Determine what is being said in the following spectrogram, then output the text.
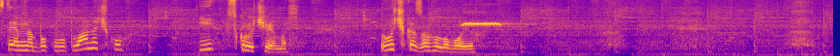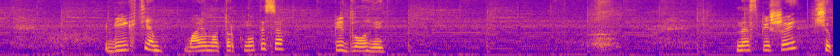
Стаємо на бокову планочку і скручуємось. Ручка за головою. Ліктем маємо торкнутися підлоги. Не спіши, щоб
